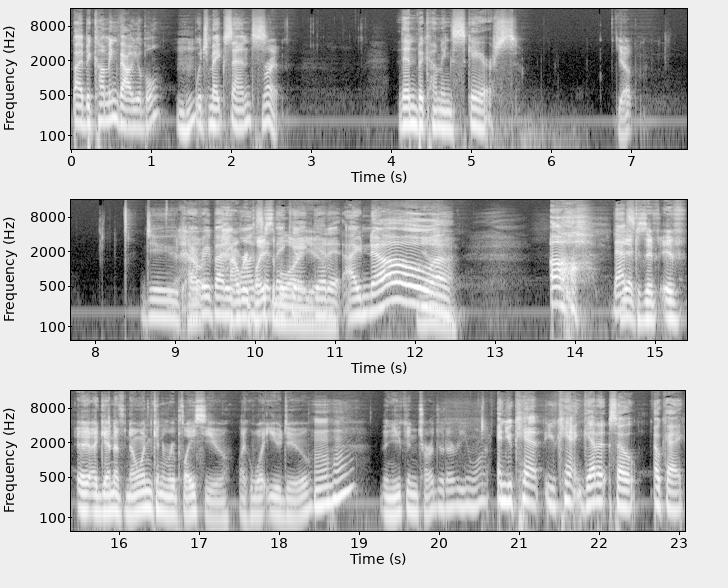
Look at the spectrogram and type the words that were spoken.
by becoming valuable, mm-hmm. which makes sense Right. then becoming scarce. Yep. Dude, How- everybody how wants it. They can't you? get it. I know. Yeah. Oh, that's yeah, because if if again if no one can replace you like what you do, Mm-hmm. then you can charge whatever you want. and you can't you can't get it. So okay,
